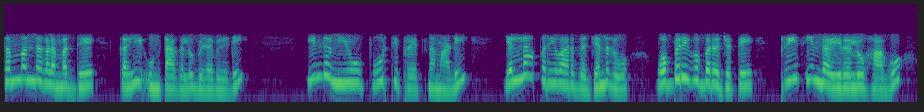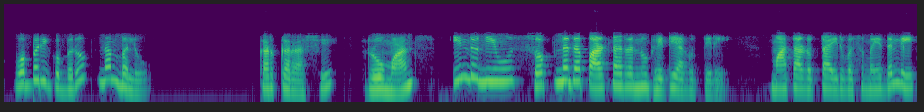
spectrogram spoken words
ಸಂಬಂಧಗಳ ಮಧ್ಯೆ ಕಹಿ ಉಂಟಾಗಲು ಬಿಡಬೇಡಿ. ಇಂದು ನೀವು ಪೂರ್ತಿ ಪ್ರಯತ್ನ ಮಾಡಿ ಎಲ್ಲಾ ಪರಿವಾರದ ಜನರು ಒಬ್ಬರಿಗೊಬ್ಬರ ಜೊತೆ ಪ್ರೀತಿಯಿಂದ ಇರಲು ಹಾಗೂ ಒಬ್ಬರಿಗೊಬ್ಬರು ನಂಬಲು. ಕರ್ಕ ರಾಶಿ ರೋಮಾನ್ಸ್. ಇಂದು ನೀವು ಸ್ವಪ್ನದ ಪಾರ್ಟ್ನರ್ ಅನ್ನು ಭೇಟಿಯಾಗುತ್ತೀರಿ. ಮಾತಾಡುತ್ತಾ ಇರುವ ಸಮಯದಲ್ಲಿ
